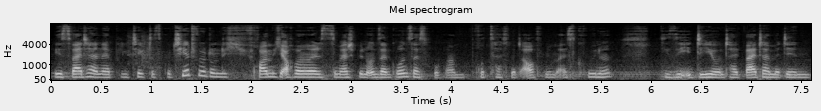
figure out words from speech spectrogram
wie es weiter in der Politik diskutiert wird. Und ich freue mich auch, wenn wir das zum Beispiel in unseren Grundsatzprogrammprozess mit aufnehmen als Grüne, diese Idee und halt weiter mit den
